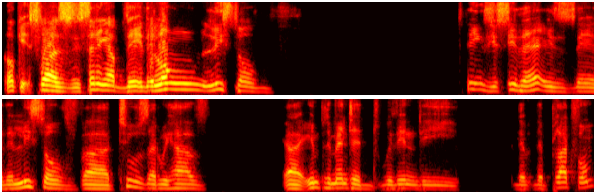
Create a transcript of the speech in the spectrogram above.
Okay, so as setting up the, the long list of things you see there is the, the list of uh, tools that we have uh, implemented within the, the, the platform.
